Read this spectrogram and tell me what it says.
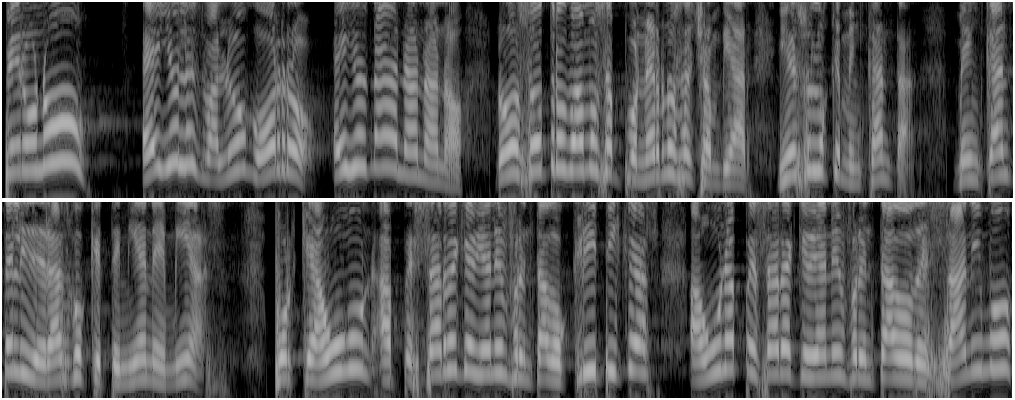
Pero no, ellos les valió gorro. Ellos, no, no, no, no. Nosotros vamos a ponernos a chambear. Y eso es lo que me encanta. Me encanta el liderazgo que tenía Nehemías. Porque aún, a pesar de que habían enfrentado críticas, aún a pesar de que habían enfrentado desánimo,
